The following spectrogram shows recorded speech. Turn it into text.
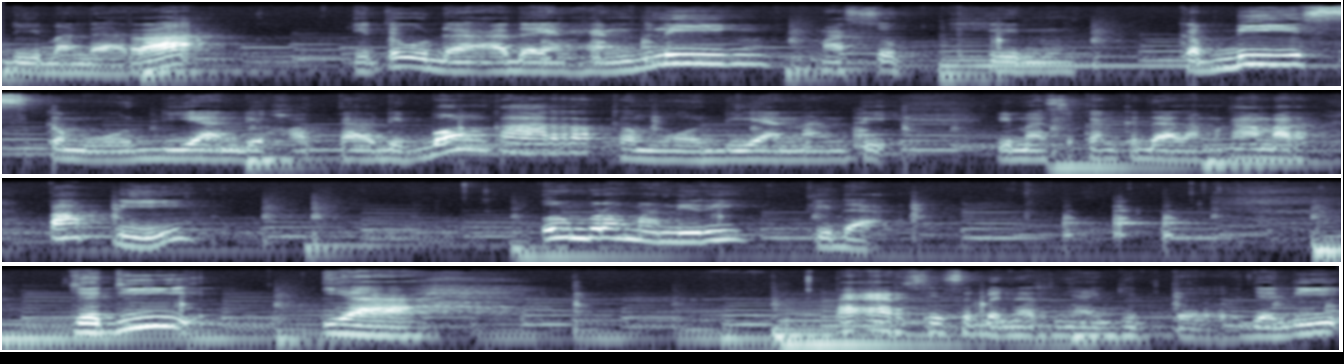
di bandara itu udah ada yang handling, masukin ke bis, kemudian di hotel dibongkar, kemudian nanti dimasukkan ke dalam kamar. Tapi umroh mandiri tidak. Jadi ya PR sih sebenarnya gitu. Jadi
